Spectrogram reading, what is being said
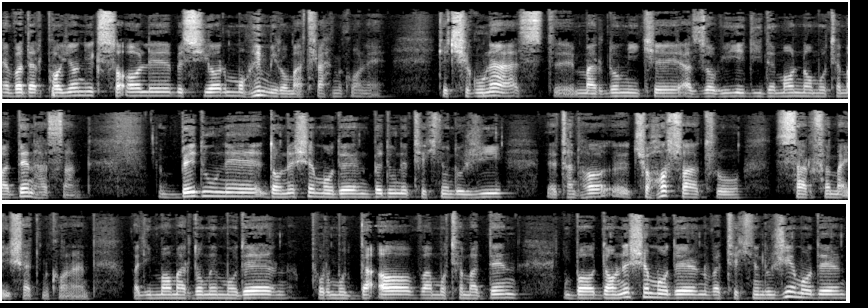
و در پایان یک سوال بسیار مهمی رو مطرح می‌کنه که چگونه است مردمی که از زاویه دید ما نامتمدن هستند؟ بدون دانش مدرن بدون تکنولوژی تنها چهار ساعت رو صرف معیشت می‌کنن. ولی ما مردم مدرن پرمدعا و متمدن با دانش مدرن و تکنولوژی مدرن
